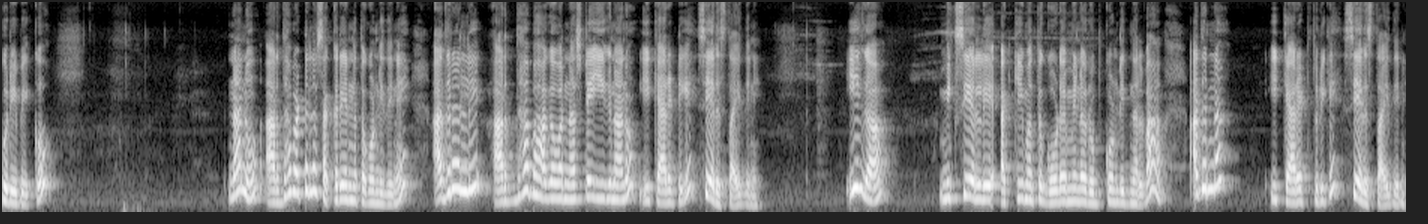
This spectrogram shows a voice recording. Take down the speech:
ಹುರಿಬೇಕು. ನಾನು ಅರ್ಧ ಬಟ್ಟಲ ಸಕ್ಕರೆಯನ್ನು ತಗೊಂಡಿದ್ದೀನಿ. ಅದರಲ್ಲಿ ಅರ್ಧ ಭಾಗವನ್ನಷ್ಟೇ ಈಗ ನಾನು ಈ ಕ್ಯಾರೆಟಿಗೆ ಸೇರಿಸ್ತಾ ಇದ್ದೀನಿ. ಈಗ ಮಿಕ್ಸಿಯಲ್ಲಿ ಅಕ್ಕಿ ಮತ್ತು ಗೋಡಂಬಿನ ರುಬ್ಕೊಂಡಿದ್ನಲ್ವಾ? ಅದನ್ನು ಈ ಕ್ಯಾರೆಟ್ ತುರಿಗೆ ಸೇರಿಸ್ತಾ ಇದ್ದೀನಿ.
